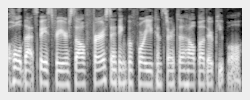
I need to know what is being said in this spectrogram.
hold that space for yourself first, I think, before you can start to help other people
